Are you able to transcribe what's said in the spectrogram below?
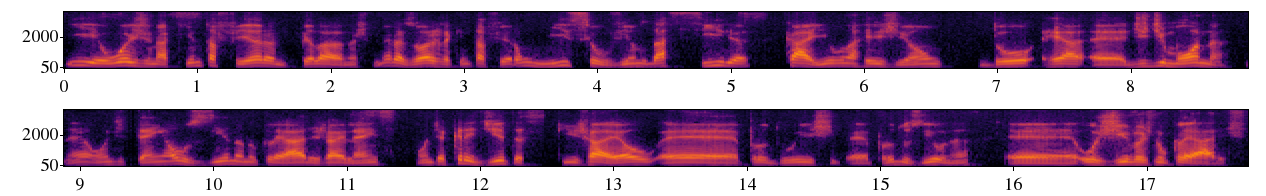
e hoje, na quinta-feira, pela nas primeiras horas da quinta-feira, um míssil vindo da Síria caiu na região do, é, de Dimona, né, onde tem a usina nuclear israelense, onde acredita que Israel é, produz, é, produziu né, é, ogivas nucleares.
